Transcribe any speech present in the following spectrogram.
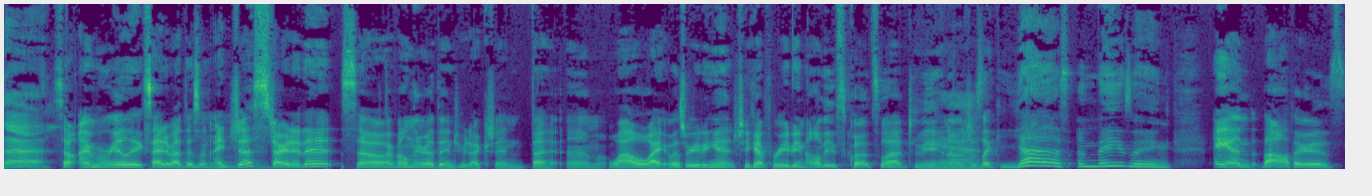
Uh, So I'm really excited about this one. I just started it, so I've only read the introduction. But um, while White was reading it, she kept reading all these quotes aloud to me, and I was just like, "Yes, amazing!" And the author is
